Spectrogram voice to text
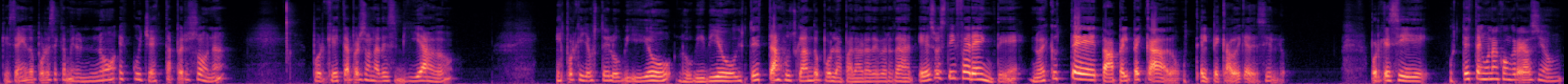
que se han ido por ese camino, no escucha a esta persona, porque esta persona ha desviado, es porque ya usted lo vio, lo vivió y usted está juzgando por la palabra de verdad. Eso es diferente, ¿eh? no es que usted tape el pecado, el pecado hay que decirlo. Porque si usted está en una congregación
